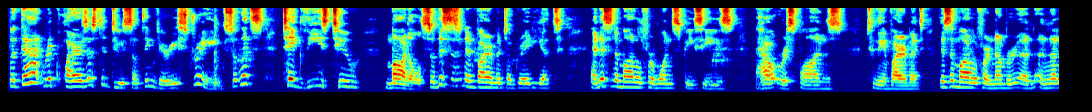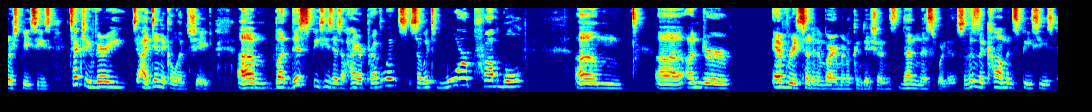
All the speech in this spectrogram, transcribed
But that requires us to do something very strange. So let's take these two models. So this is an environmental gradient, and this is a model for one species, how it responds to the environment. This is a model for a number uh, another species. It's actually very identical in shape, um, but this species has a higher prevalence, so it's more probable um, uh, under every set of environmental conditions than this one is. So this is a common species,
